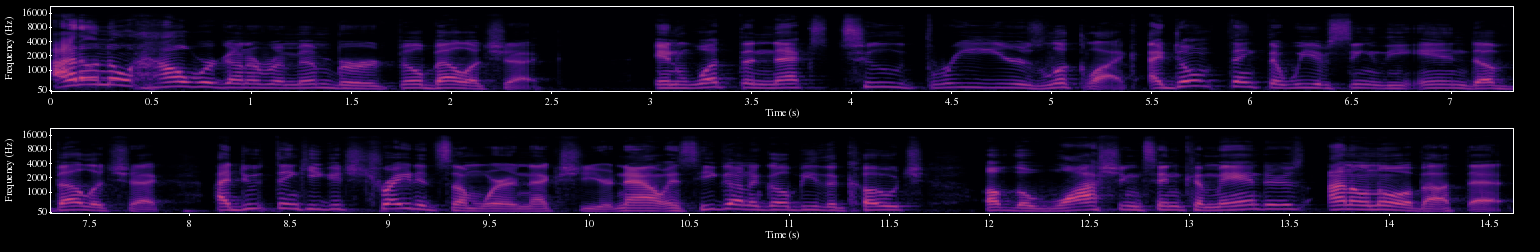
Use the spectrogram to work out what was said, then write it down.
I don't know how we're going to remember Bill Belichick and what the next two, three years look like. I don't think that we have seen the end of Belichick. I do think he gets traded somewhere next year. Now, is he going to go be the coach of the Washington Commanders? I don't know about that.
